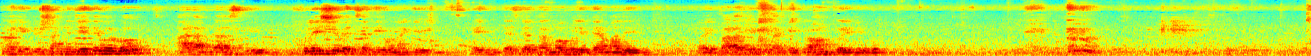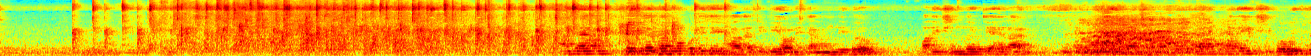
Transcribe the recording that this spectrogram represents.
ওনাকে একটু সামনে যেতে বলব। আর আমরা আজকে ফুলের শুভেচ্ছা দিয়ে ওনাকে এই তেজগাঁ ধর্মপল্লীতে আমাদের ওই পাড়া থেকে তাকে গ্রহণ করে নেব। আমরা অনেক আনন্দিত। অনেক সুন্দর চেহারা। অনেক পবিত্র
